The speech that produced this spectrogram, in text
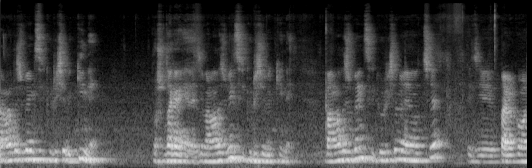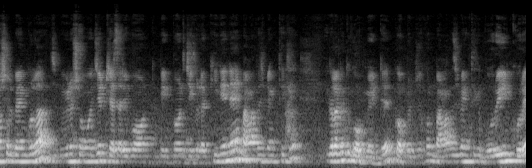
বাংলাদেশ ব্যাংক সিকিউরিটি হিসেবে কি নেয়? থাকা এখানে যে বাংলাদেশ ব্যাংক সিকিউরিটি হিসেবে কি নেয় বাংলাদেশ ব্যাংক সিকিউরিটি হিসেবে হচ্ছে যে প্রাইভেট কমার্শিয়াল ব্যাংকগুলো বিভিন্ন সময় যে ট্রেজারি বন্ড বিগ বন্ড যেগুলো কিনে নেয় বাংলাদেশ ব্যাংক থেকে, এগুলো কিন্তু গভর্নমেন্টের গভর্নমেন্ট যখন বাংলাদেশ ব্যাংক থেকে বোরোইং করে,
